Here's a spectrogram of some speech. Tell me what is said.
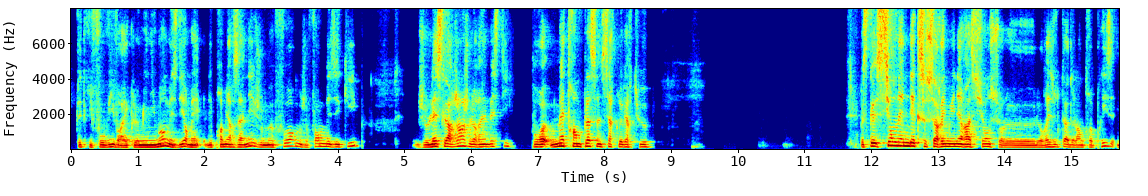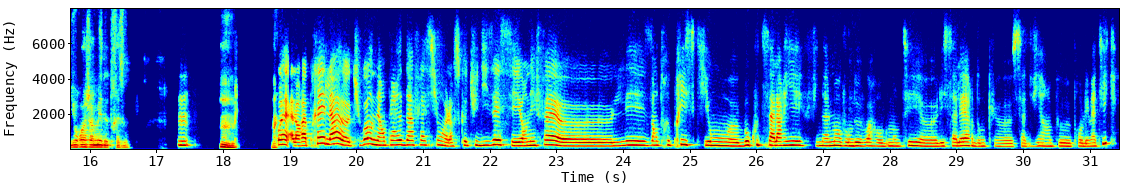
Peut-être qu'il faut vivre avec le minimum et se dire, mais les premières années, je me forme, je forme mes équipes, je laisse l'argent, je le réinvestis pour mettre en place un cercle vertueux. Parce que si on indexe sa rémunération sur le, résultat de l'entreprise, il n'y aura jamais de trésor. Mm. Mm. Ouais. alors après, là, euh, tu vois, on est en période d'inflation. Alors, ce que tu disais, c'est en effet, euh, les entreprises qui ont euh, beaucoup de salariés, finalement, vont devoir augmenter les salaires, donc ça devient un peu problématique.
